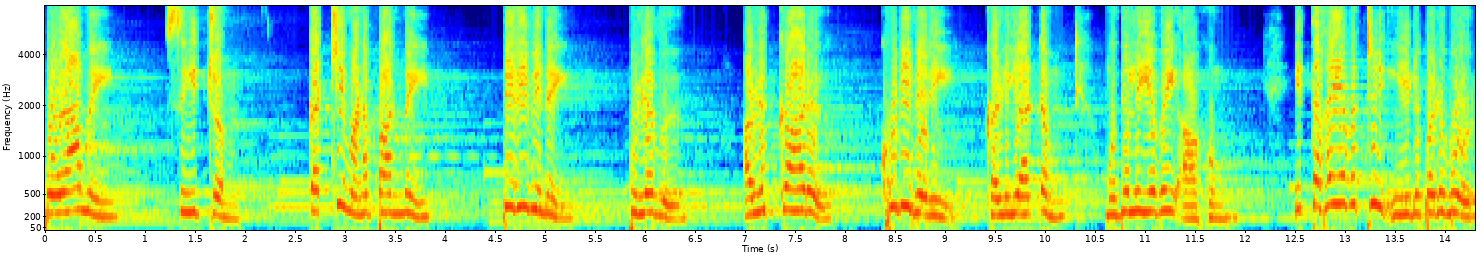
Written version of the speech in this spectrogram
பொறாமை சீற்றம் கட்சி மனப்பான்மை பிரிவினை பிளவு அழுக்காறு குடிவெறி களியாட்டம் முதலியவை ஆகும். இத்தகையவற்றில் ஈடுபடுவோர்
